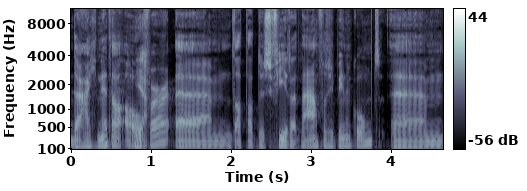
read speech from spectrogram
daar had je net al over. ehm, dat dat dus via dat naveltje binnenkomt. Ehm,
